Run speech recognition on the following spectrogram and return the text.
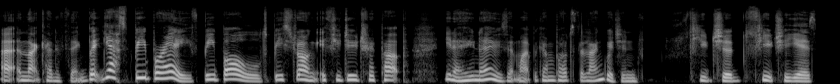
uh, and that kind of thing. But yes, be brave, be bold, be strong. If you do trip up, you know who knows? It might become part of the language in future future years.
